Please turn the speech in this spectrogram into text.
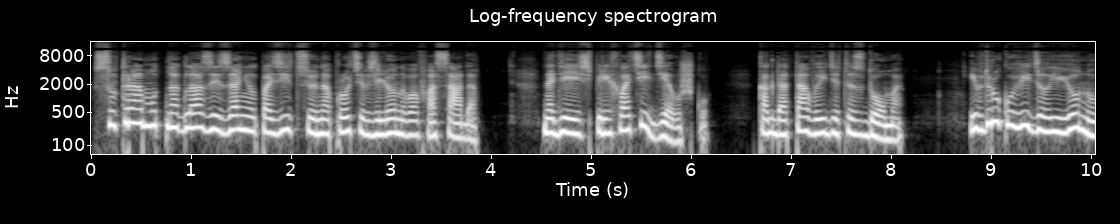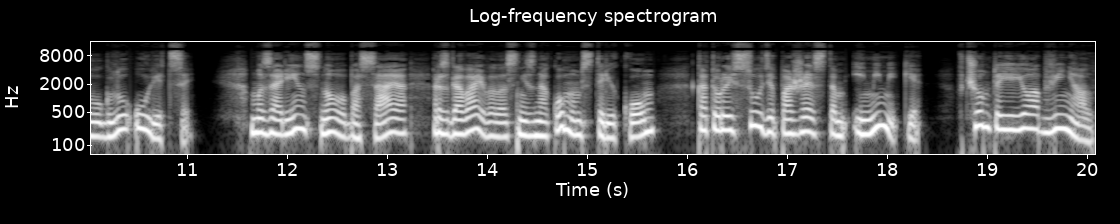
С утра мутноглазый занял позицию напротив зеленого фасада, надеясь перехватить девушку, когда та выйдет из дома, и вдруг увидел ее на углу улицы. Мазарин, снова босая, разговаривала с незнакомым стариком, который, судя по жестам и мимике, в чем-то ее обвинял.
